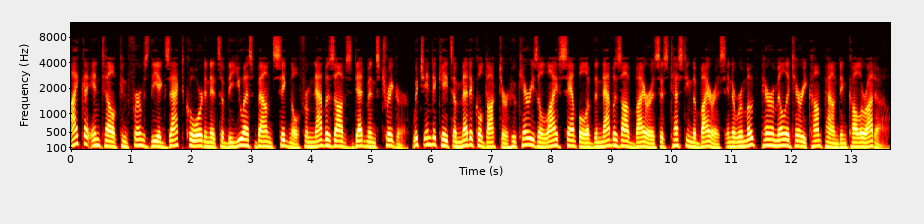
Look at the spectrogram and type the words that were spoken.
ICA Intel confirms the exact coordinates of the US-bound signal from Nabazov's Deadman's trigger, which indicates a medical doctor who carries a live sample of the Nabazov virus is testing the virus in a remote paramilitary compound in Colorado.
